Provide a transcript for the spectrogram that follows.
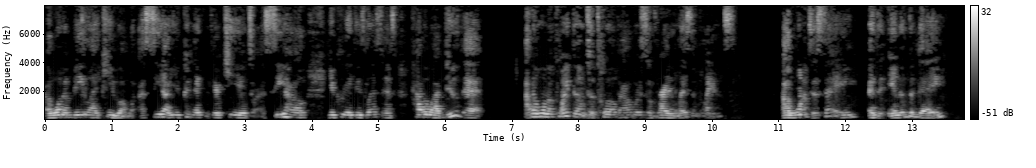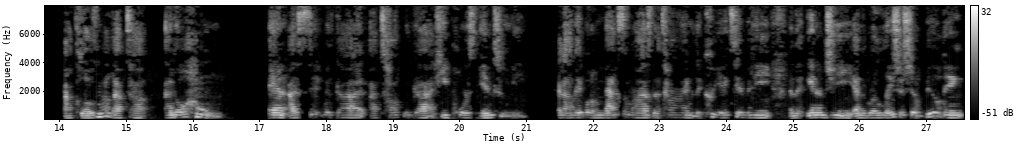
I want to be like you. I, I see how you connect with your kids or I see how you create these lessons. How do I do that? I don't want to point them to 12 hours of writing lesson plans. I want to say at the end of the day, I close my laptop, I go home, and I sit with God, I talk with God, He pours into me and I'm able to maximize the time, the creativity, and the energy and the relationship building,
